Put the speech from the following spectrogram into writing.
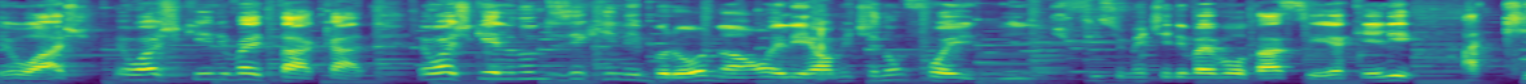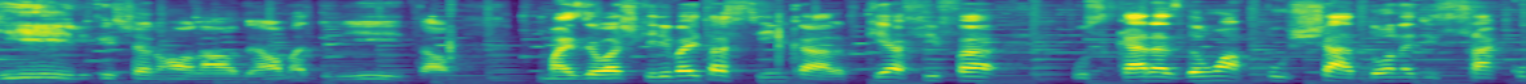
Eu acho, eu acho que ele vai estar, cara. Eu acho que ele não desequilibrou, não. Ele realmente não foi. E dificilmente ele vai voltar a ser aquele, aquele Cristiano Ronaldo, Real Madrid e tal. Mas eu acho que ele vai estar sim, cara. Porque a FIFA, os caras dão uma puxadona de saco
